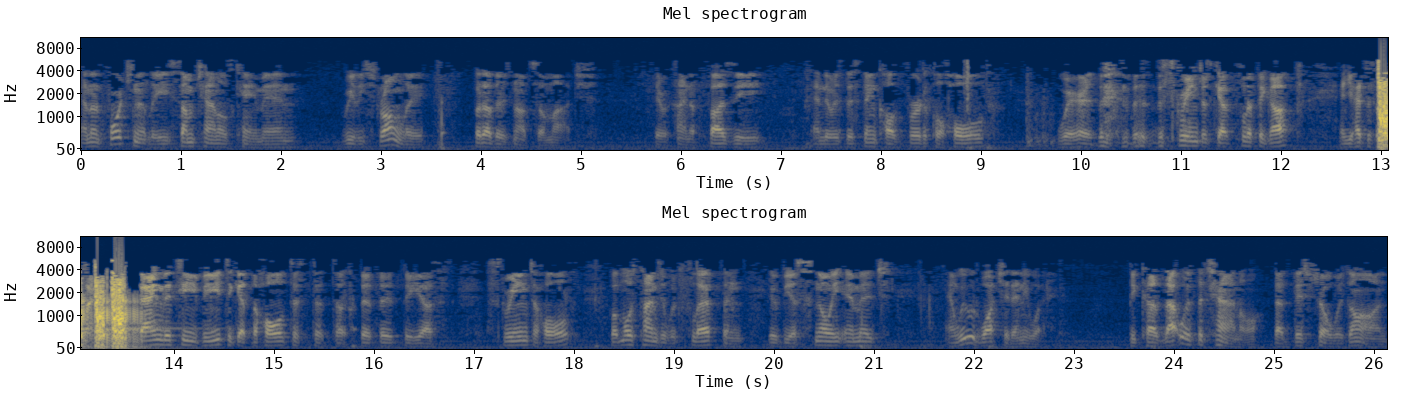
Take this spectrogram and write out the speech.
And unfortunately, some channels came in really strongly, but others not so much. They were kind of fuzzy, and there was this thing called vertical hold, where the, the, the screen just kept flipping up, and you had to sometimes bang the TV to get the hold to, to, to the, the, the uh, screen to hold. But most times it would flip, and it would be a snowy image, and we would watch it anyway because that was the channel that this show was on,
